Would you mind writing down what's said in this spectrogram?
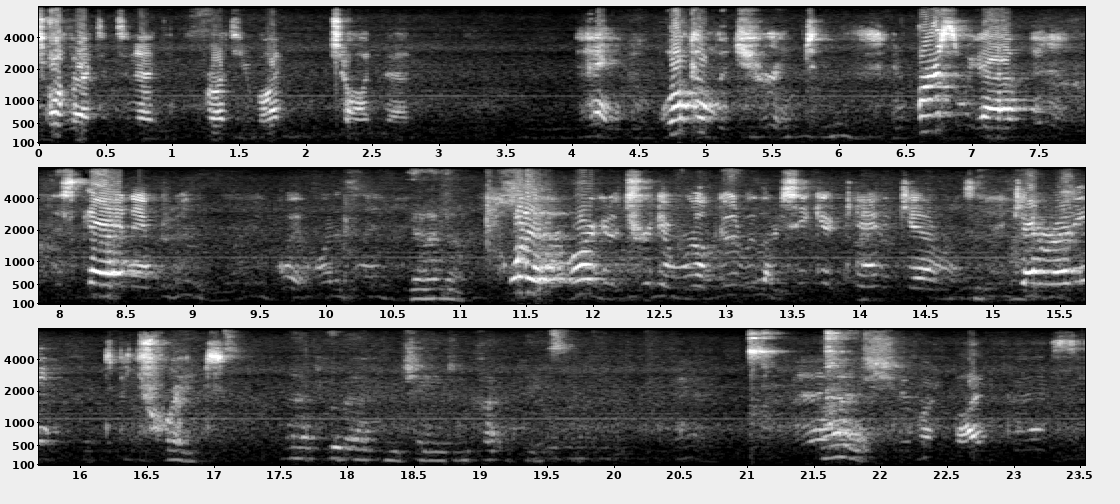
Tough acting tonight brought to you by John Madden. hey, welcome to Tripped. And first we have this guy named. Wait, what is his name? Oh, yeah, I know. Whatever, we're gonna trick him real good with our secret candy cameras. Get ready to be tripped. I have to go back and change and cut and paste. Man, Hush. shit, my bike fixed.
